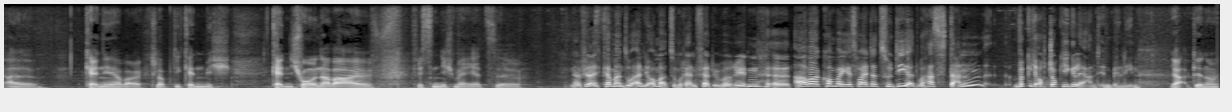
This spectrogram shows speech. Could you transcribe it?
äh, kenne, aber ich glaube, die kennen mich kennen schon, aber wissen nicht mehr jetzt. Äh, ja, vielleicht kann man so Andi auch mal zum Rennpferd überreden. Äh, aber kommen wir jetzt weiter zu dir. Du hast dann wirklich auch Jockey gelernt in Berlin. Ja, genau.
